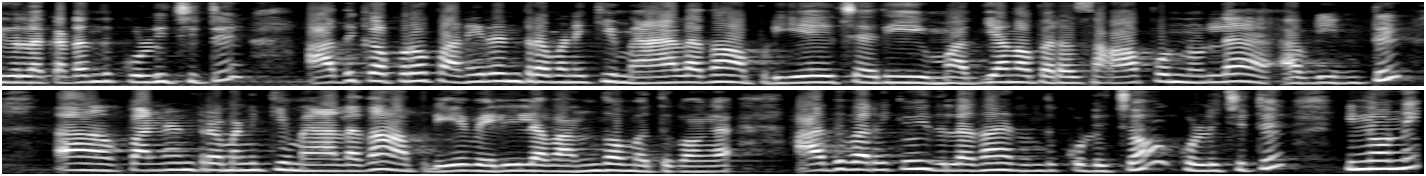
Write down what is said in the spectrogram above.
இதில் கடந்து குளிச்சுட்டு அதுக்கப்புறம் பன்னிரெண்டரை மணிக்கு மேலே தான் அப்படியே சரி மத்தியானம் பிற சாப்பிட்ணும்ல அப்படின்ட்டு பன்னெண்டரை மணிக்கு மேலே தான் அப்படியே வெளியில் வந்தோம் பார்த்துக்கோங்க. அது வரைக்கும் இதில் தான் இருந்து குளித்தோம் குளிச்சுட்டு இன்னொன்று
